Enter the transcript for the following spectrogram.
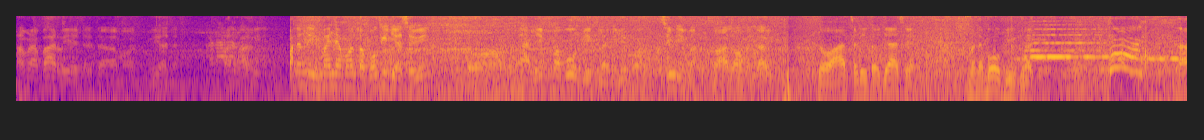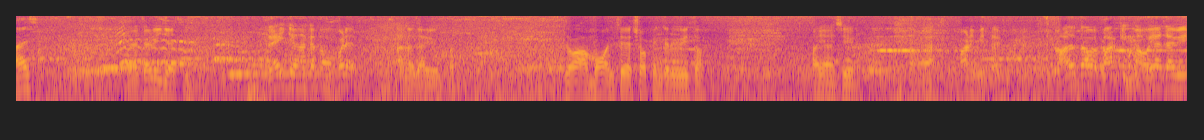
હમણાં બહાર વયા જાય તો આમાં વયા જાય. ફાઇનલી હિમાલયા મોલ તો ભોગી ગયા છે તો મને આ લિફ્ટમાં બહુ બીક લાગે લિફ્ટ સીડીમાં. તો હાલો અમે જાવી. તો આ ચડી તો ગયા છે. મને બહુ બીક લાગે. હાશ ચડી ગયા છે. રહી ગયો નાખે તો હું પડે. હાલો જ આવી ઉપર. જો આ મોલ છે શોપિંગ કરવી હોય તો. અહીંયા છે. પાણી પીતા હાલ તો હવે પાર્કિંગમાં વયા જ આવી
